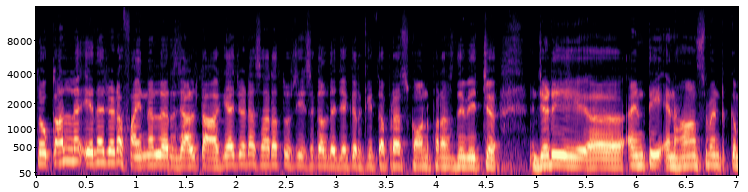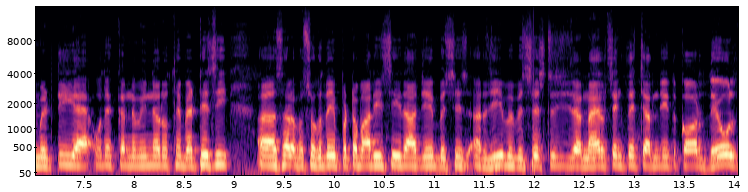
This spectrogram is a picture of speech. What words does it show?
ਤੋਂ ਕੱਲ ਇਹਦਾ ਜਿਹੜਾ ਫਾਈਨਲ ਰਿਜ਼ਲਟ ਆ ਗਿਆ ਜਿਹੜਾ ਸਾਰਾ ਤੁਸੀਂ ਇਸ ਗੱਲ ਦਾ ਜ਼ਿਕਰ ਕੀਤਾ ਪ੍ਰੈਸ ਕਾਨਫਰੰਸ ਦੇ ਵਿੱਚ ਜਿਹੜੀ ਐਂਟੀ ਐਨਹਾਂਸਮੈਂਟ ਕਮੇਟੀ ਹੈ ਉਹਦੇ ਕਨਵੀਨਰ ਉੱਥੇ ਬੈਠੇ ਸੀ ਸਰ ਸੁਖਦੇਵ ਪਟਵਾਰੀ ਸੀ ਰਾਜੇ ਵਿਸ਼ਿਸ਼ ਅਰਜੀਵ ਵਿਸ਼ਿਸ਼ਟ ਜੀ ਜਰਨੈਲ ਸਿੰਘ ਤੇ ਚਰਨਜੀਤ ਕੌਰ ਦਿਓਲ।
